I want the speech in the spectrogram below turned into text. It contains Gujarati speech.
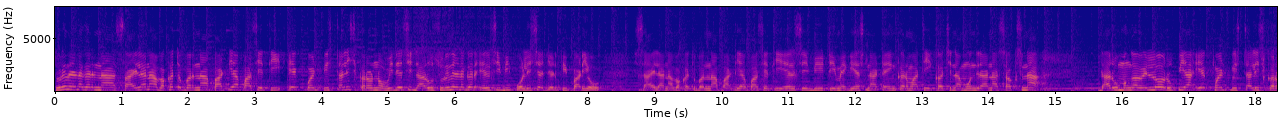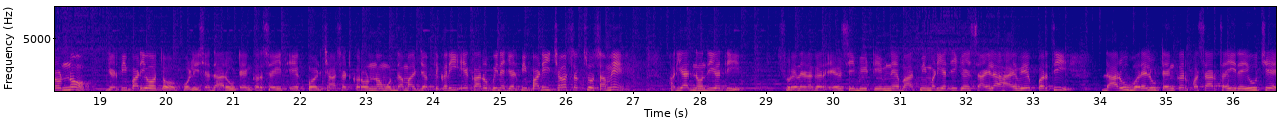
સુરેન્દ્રનગરના સાયલાના વખત પરના પાટિયા પાસેથી એક પોઈન્ટ પિસ્તાલીસ કરોડનો વિદેશી દારૂ સુરેન્દ્રનગર એલસીબી પોલીસે ઝડપી પાડ્યો. સાયલાના વખતભરના પાટિયા પાસેથી એલસીબી ટીમે ગેસના ટેન્કરમાંથી કચ્છના મુંદ્રાના શખ્સના દારૂ મંગાવેલો રૂપિયા એક પોઈન્ટ પિસ્તાલીસ કરોડનો ઝડપી પાડ્યો હતો. પોલીસે દારૂ ટેન્કર સહિત એક પોઈન્ટ છાસઠ કરોડનો મુદ્દામાલ જપ્ત કરી એક આરોપીને ઝડપી પાડી છ શખ્સો સામે ફરિયાદ નોંધી હતી. સુરેન્દ્રનગર એલસીબી ટીમને બાતમી મળી હતી કે સાયલા હાઈવે પરથી દારૂ ભરેલું ટેન્કર પસાર થઈ રહ્યું છે.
